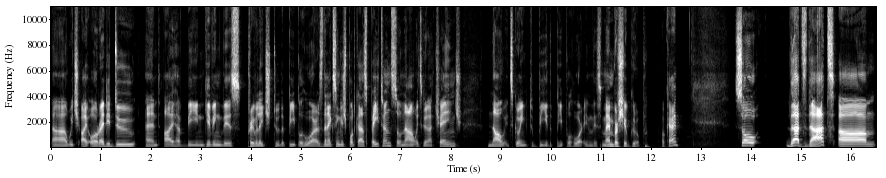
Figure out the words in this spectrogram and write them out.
uh, which I already do, and I have been giving this privilege to the people who are as Zdenek's English Podcast patrons. So now it's going to change. Now it's going to be the people who are in this membership group. Okay. So that's that. Um,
